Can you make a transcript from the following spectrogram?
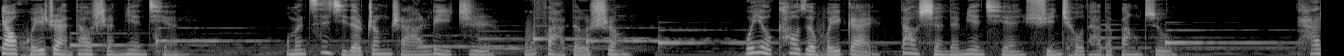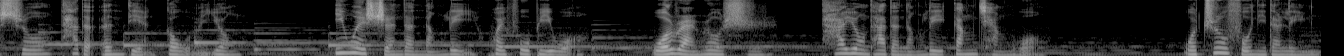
要回转到神面前。我们自己的挣扎、励志无法得胜，唯有靠着悔改到神的面前寻求他的帮助。他说：“他的恩典够我们用，因为神的能力会复庇我。我软弱时，他用他的能力刚强我。”我祝福你的灵，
